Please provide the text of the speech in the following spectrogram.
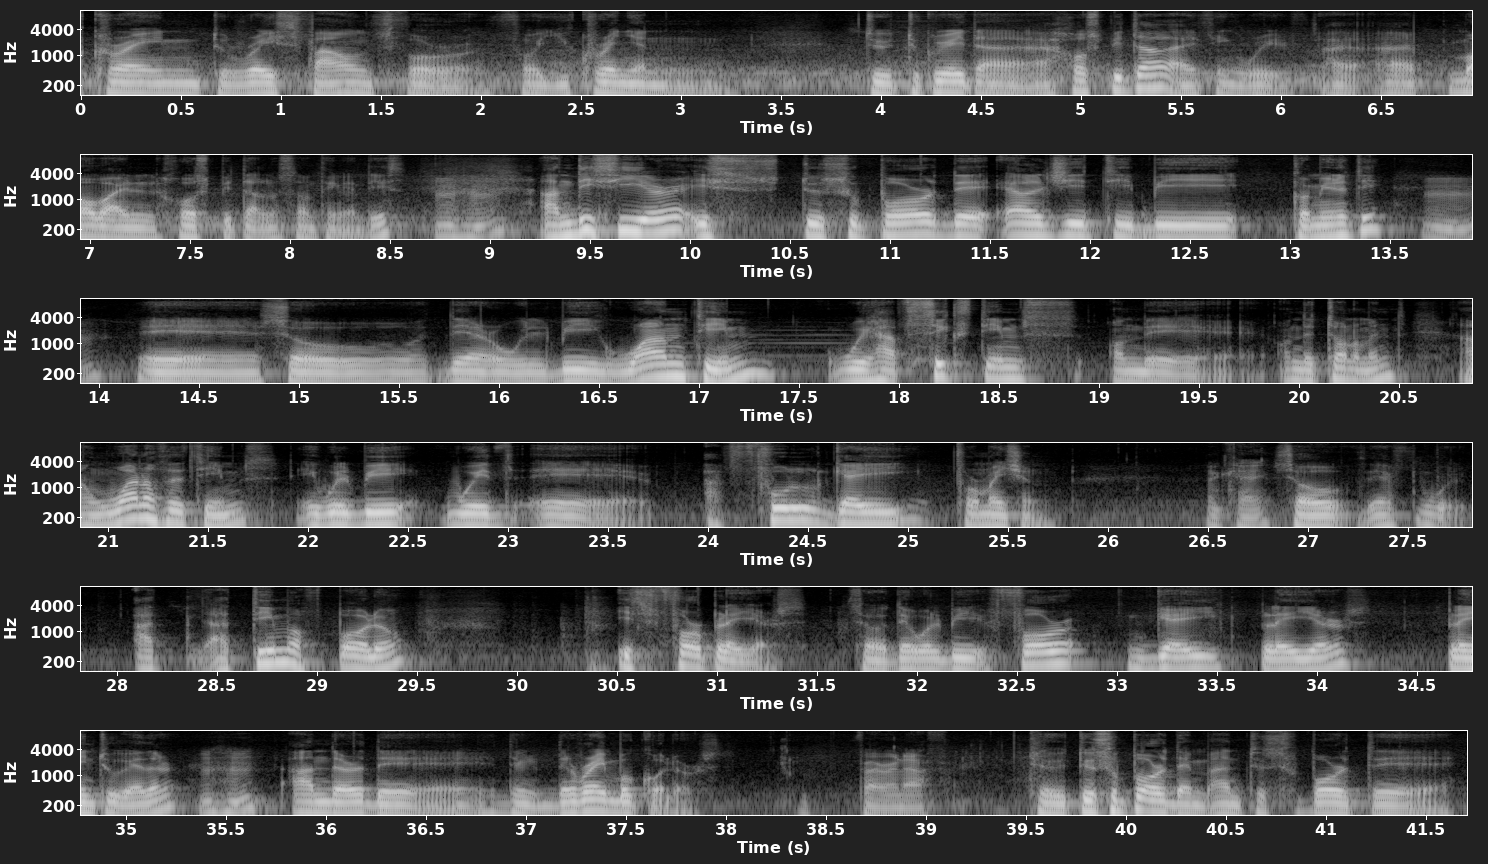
Ukraine to raise funds for for Ukrainian to, to create a, hospital. I think we a, a mobile hospital or something like this. Mm-hmm. And this year is to support the LGTB community. Mm. Uh, so there will be one team. We have six teams on the on the tournament, and one of the teams it will be with a, a full gay formation. Okay. So the f- w- a, a team of polo is four players. So there will be four gay players playing together Mm-hmm. under the, the, the rainbow colors Fair enough. to, to support them and to support the,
